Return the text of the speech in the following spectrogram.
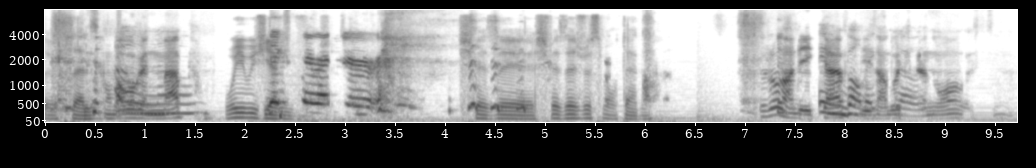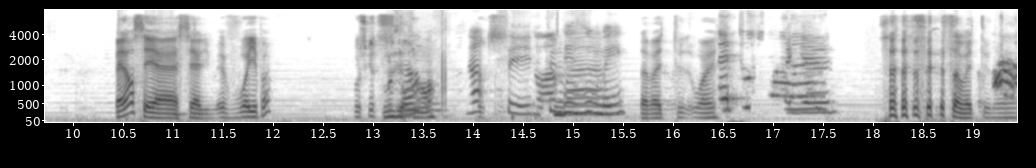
Est-ce qu'on va avoir Oh une non. map? Oui, oui, j'y arrive. character. Je faisais, je faisais juste mon talent. Toujours dans des caves bon, des endroits qui explose. fait noir. aussi. Ben non, c'est euh, c'est allumé. Vous voyez pas? Faut que tu noir. Non, c'est Noir. tout noir. Dézoomé. Ça va être tout. Ouais. C'est tout Ta gueule. ça va être tout noir.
